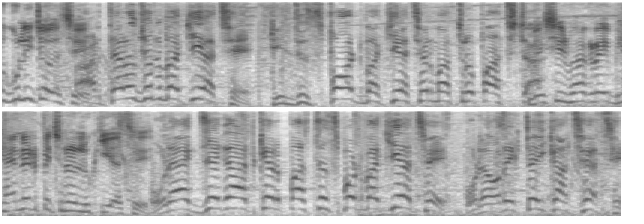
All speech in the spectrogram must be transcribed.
ওপর গুলি চলছে। আর তেরো জন বাকি আছে কিন্তু স্পট বাকি আছে আর মাত্র পাঁচটা। বেশিরভাগরাই ভ্যানের পেছনে লুকিয়ে আছে। ওরা এক জায়গায় আটকে আর পাঁচটা স্পট বাকি আছে ওরা অনেকটাই কাছে আছে।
